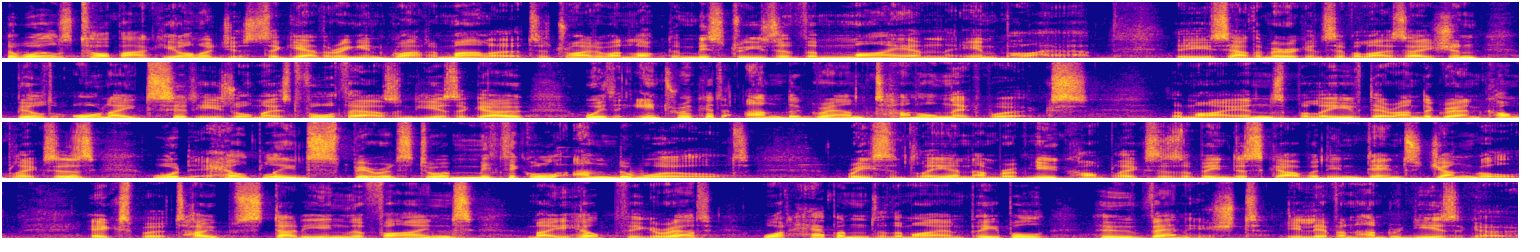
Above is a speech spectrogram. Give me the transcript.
The world's top archaeologists are gathering in Guatemala to try to unlock the mysteries of the Mayan Empire. The South American civilization built ornate cities almost 4,000 years ago with intricate underground tunnel networks. The Mayans believed their underground complexes would help lead spirits to a mythical underworld. Recently, a number of new complexes have been discovered in dense jungle. Experts hope studying the finds may help figure out what happened to the Mayan people who vanished 1100 years ago.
